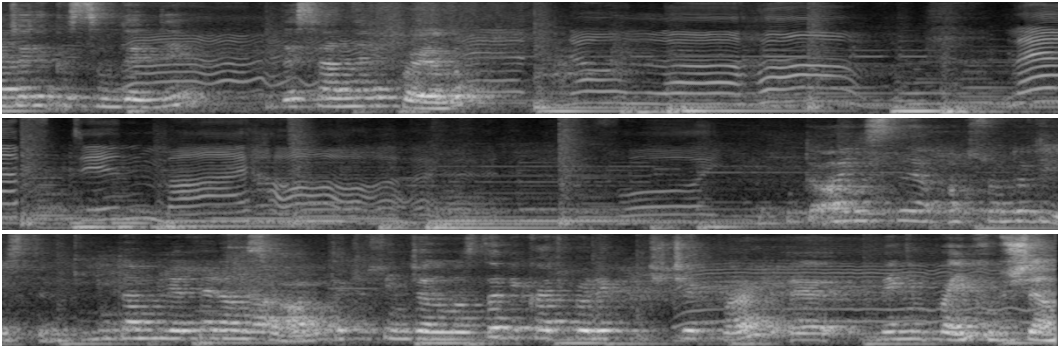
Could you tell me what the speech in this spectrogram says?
eğlenceli kısım dediğim desenleri koyalım. Burada aynısını yapmak zorunda değiliz tabii ki. Buradan bir referans var. Alttaki fincanımızda birkaç böyle çiçek var. Ee, Benim payıma düşen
